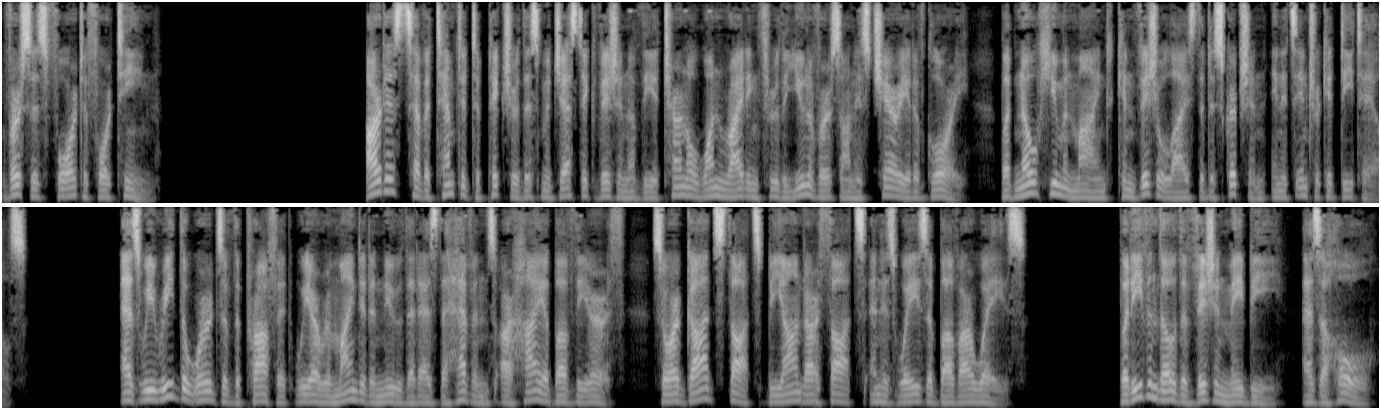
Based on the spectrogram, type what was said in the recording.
verses 4 to 14. Artists have attempted to picture this majestic vision of the Eternal One riding through the universe on his chariot of glory, but no human mind can visualize the description in its intricate details. As we read the words of the prophet we are reminded anew that as the heavens are high above the earth, so are God's thoughts beyond our thoughts and his ways above our ways. But even though the vision may be, as a whole,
